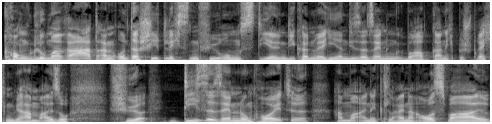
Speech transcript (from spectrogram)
Konglomerat an unterschiedlichsten Führungsstilen, die können wir hier in dieser Sendung überhaupt gar nicht besprechen. Wir haben also für diese Sendung heute haben wir eine kleine Auswahl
